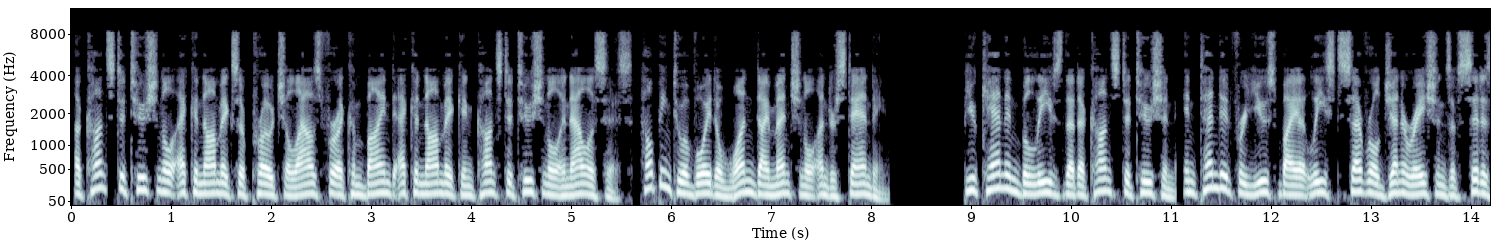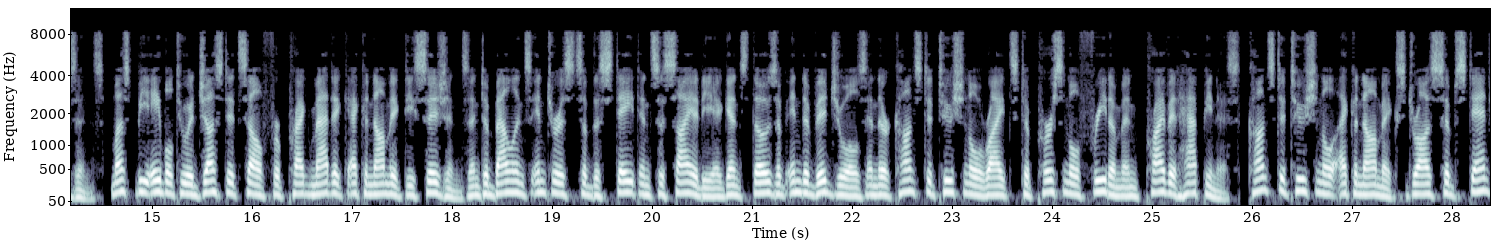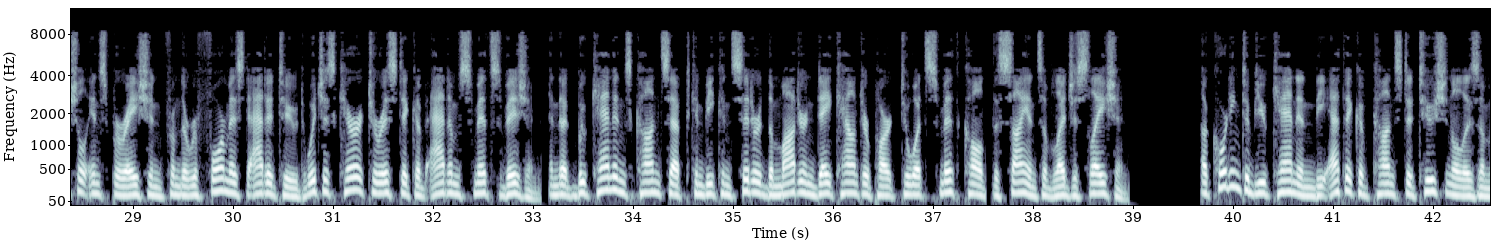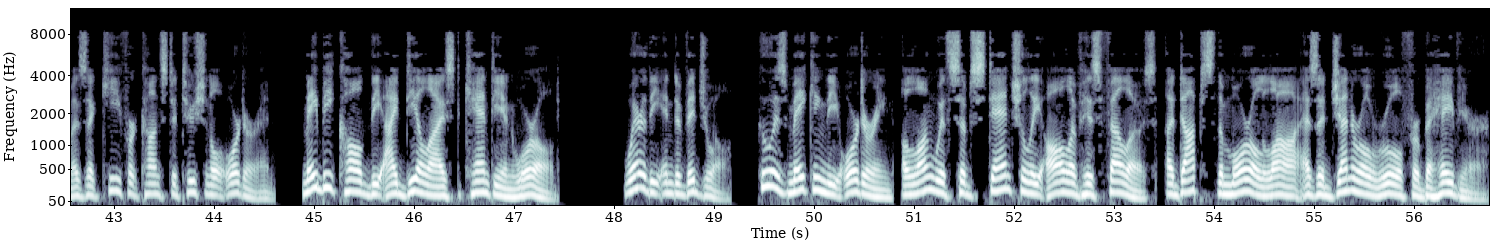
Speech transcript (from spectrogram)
A constitutional economics approach allows for a combined economic and constitutional analysis, helping to avoid a one-dimensional understanding. Buchanan believes that a constitution, intended for use by at least several generations of citizens, must be able to adjust itself for pragmatic economic decisions and to balance interests of the state and society against those of individuals and their constitutional rights to personal freedom and private happiness. Constitutional economics draws substantial inspiration from the reformist attitude which is characteristic of Adam Smith's vision, and that Buchanan's concept can be considered the modern day counterpart to what Smith called the science of legislation. According to Buchanan the ethic of constitutionalism is a key for constitutional order and may be called the idealized Kantian world, where the individual who is making the ordering, along with substantially all of his fellows, adopts the moral law as a general rule for behavior."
